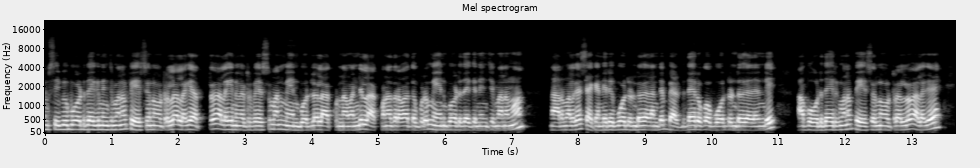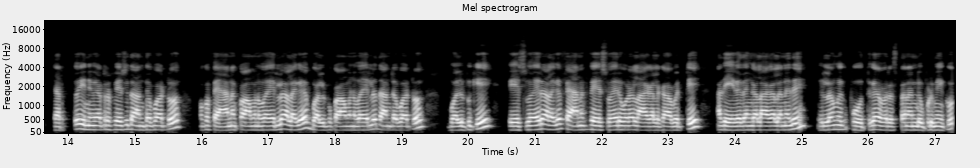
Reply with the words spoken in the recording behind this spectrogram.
ఎంసీబీ బోర్డు దగ్గర నుంచి మనం ఫేస్ న్యూట్రల్ అలాగే ఎత్తు అలాగే ఇన్వర్టర్ ఫేస్ మనం మెయిన్ బోర్డులో లాక్కున్నామండి. లాక్కున్న తర్వాత ఇప్పుడు మెయిన్ బోర్డు దగ్గర నుంచి మనము నార్మల్గా సెకండరీ బోర్డు ఉంటుంది కదంటే బెడ్ దగ్గర ఒక బోర్డు ఉంటుంది కదండి. ఆ బోర్డు దగ్గరికి మనం ఫేస్ న్యూట్రల్ అలాగే ఎర్త్ ఇన్వర్టర్ ఫేస్ దాంతోపాటు ఒక ఫ్యాన్ కామన్ వైర్లు అలాగే బల్బ్ కామన్ వైర్లు దాంతోపాటు బల్బుకి ఫేస్ వైర్ అలాగే ఫ్యాన్కి ఫేస్ వైర్ కూడా లాగాలి కాబట్టి అది ఏ విధంగా లాగాలనేది వీళ్ళు మీకు పూర్తిగా వివరిస్తానండి ఇప్పుడు మీకు.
